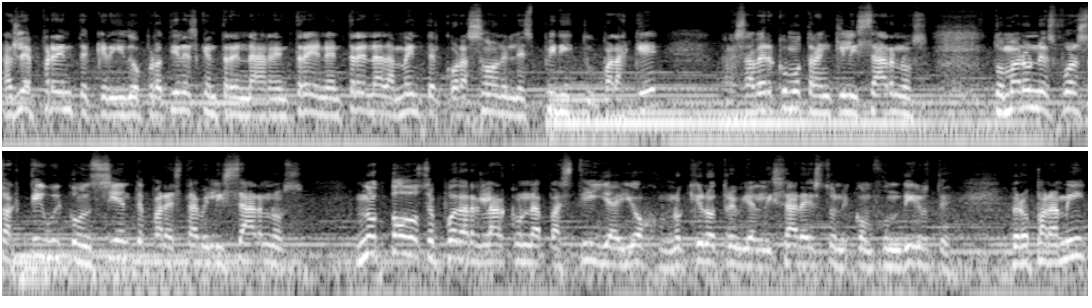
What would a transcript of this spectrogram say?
Hazle frente, querido, pero tienes que entrenar, entrena, entrena la mente, el corazón, el espíritu. ¿Para qué? Para saber cómo tranquilizarnos, tomar un esfuerzo activo y consciente para estabilizarnos. No todo se puede arreglar con una pastilla y ojo, no quiero trivializar esto ni confundirte, pero para mí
